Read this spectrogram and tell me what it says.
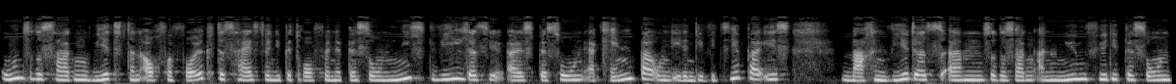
und sozusagen wird dann auch verfolgt. Das heißt, wenn die betroffene Person nicht will, dass sie als Person erkennbar und identifizierbar ist, machen wir das ähm, sozusagen anonym für die Person.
